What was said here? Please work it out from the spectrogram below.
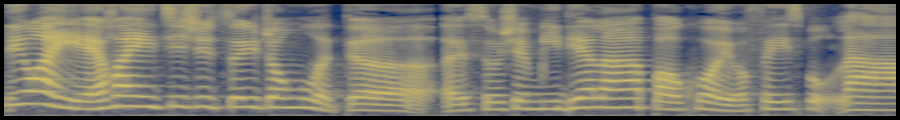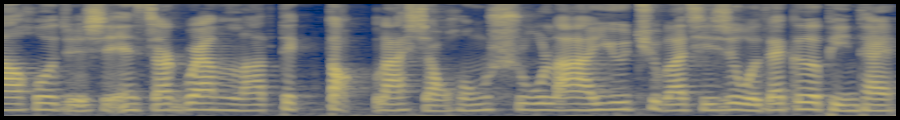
另外也欢迎继续追踪我的呃 social media 啦，包括有 Facebook 啦，或者是 Instagram 啦、TikTok 啦、小红书啦、YouTube 啦，其实我在各个平台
